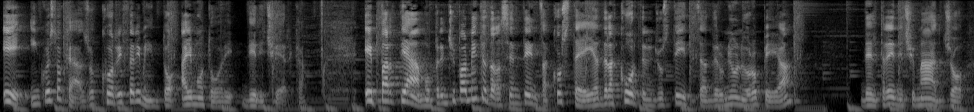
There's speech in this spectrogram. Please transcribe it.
e in questo caso con riferimento ai motori di ricerca. E partiamo principalmente dalla sentenza Costeia della Corte di Giustizia dell'Unione Europea del 13 maggio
